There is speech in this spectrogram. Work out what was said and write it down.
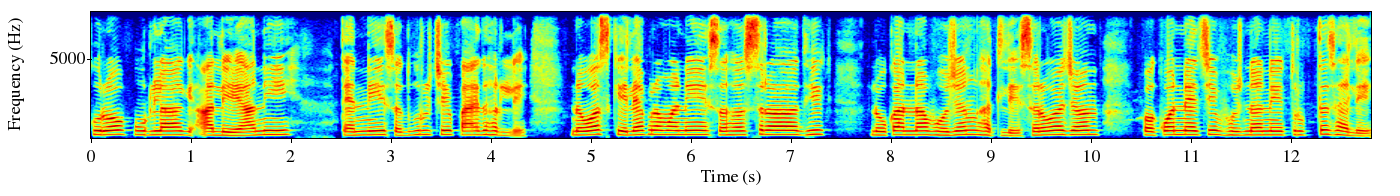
कुरवपूरला आले आणि त्यांनी सद्गुरूचे पाय धरले. नवस केल्याप्रमाणे सहस्राधिक लोकांना भोजन घातले. सर्वजण जण भोजनाने तृप्त झाले.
